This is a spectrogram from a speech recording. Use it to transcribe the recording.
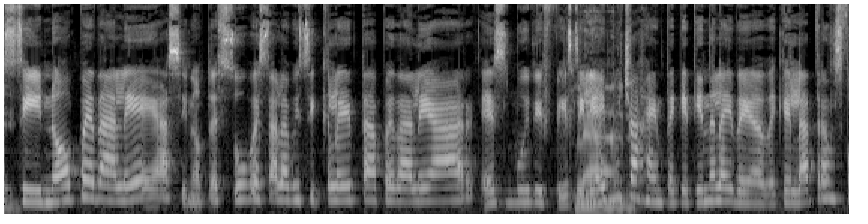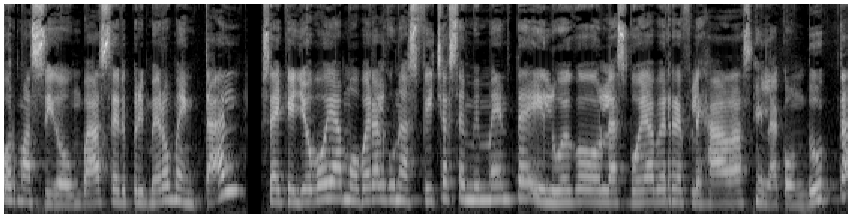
Si no pedaleas, si no te subes a la bicicleta a pedalear, es muy difícil. Y hay mucha gente que tiene la idea de que la transformación va a ser primero mental, o sea, que yo voy a mover algunas fichas en mi mente y luego las voy a ver reflejadas en la conducta,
